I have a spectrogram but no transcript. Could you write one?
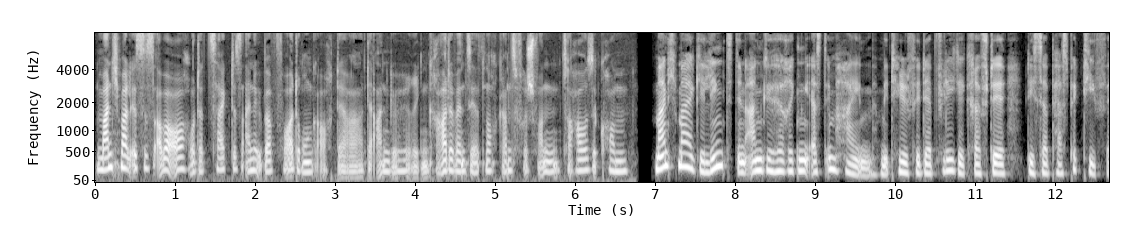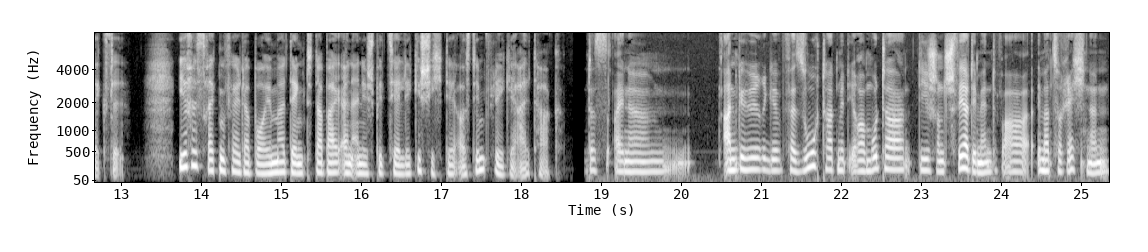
Manchmal ist es aber auch oder zeigt es eine Überforderung auch der, der Angehörigen, gerade wenn sie jetzt noch ganz frisch von zu Hause kommen. Manchmal gelingt den Angehörigen erst im Heim mit Hilfe der Pflegekräfte dieser Perspektivwechsel. Iris Reckenfelder-Bäumer denkt dabei an eine spezielle Geschichte aus dem Pflegealltag. Dass eine Angehörige versucht hat, mit ihrer Mutter, die schon schwer dement war, immer zu rechnen.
